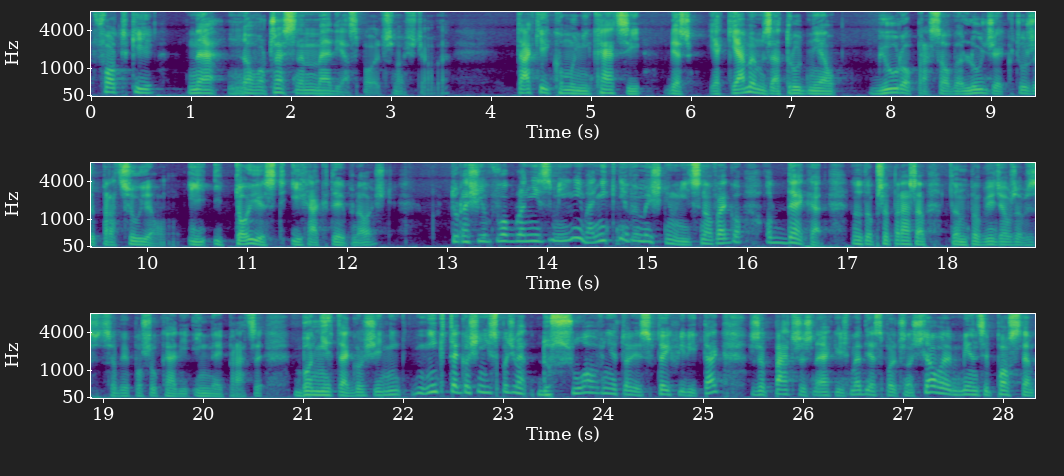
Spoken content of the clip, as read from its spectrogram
fotki na nowoczesne media społecznościowe. Takiej komunikacji, wiesz, jak ja bym zatrudniał biuro prasowe, ludzie, którzy pracują i, i to jest ich aktywność, która się w ogóle nie zmieniła. Nikt nie wymyślił nic nowego od dekad. No to przepraszam, to bym powiedział, żeby sobie poszukali innej pracy, bo nie tego się, nikt, nikt tego się nie spodziewa. Dosłownie to jest w tej chwili tak, że patrzysz na jakieś media społecznościowe między postem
